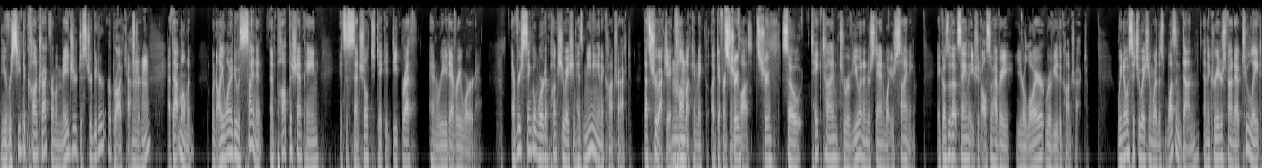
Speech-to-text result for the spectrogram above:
You've received a contract from a major distributor or broadcaster. Mhm. At that moment, when all you want to do is sign it and pop the champagne, it's essential to take a deep breath and read every word. Every single word and punctuation has meaning in a contract. That's true, actually. A Mhm. comma can make a difference It's in true. a clause. It's true. So take time to review and understand what you're signing. It goes without saying that you should also have a, your lawyer review the contract. We know a situation where this wasn't done, and the creators found out too late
